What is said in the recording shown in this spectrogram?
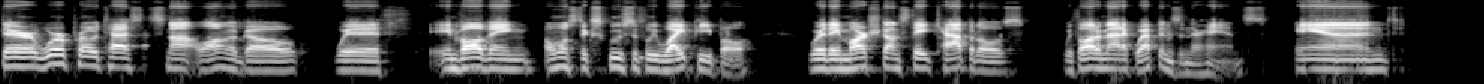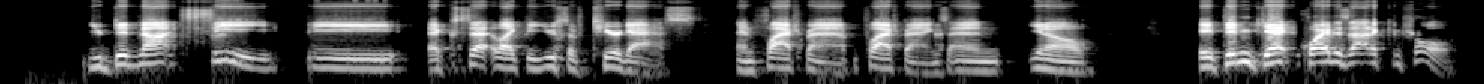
there were protests not long ago with involving almost exclusively white people where they marched on state capitals with automatic weapons in their hands. And you did not see the except like the use of tear gas and flashbang flashbangs and you know it didn't get quite as out of control.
